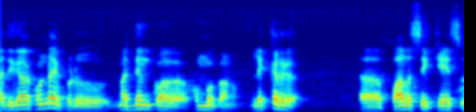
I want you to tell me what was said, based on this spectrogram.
అది కాకుండా ఇప్పుడు మద్యం కుంభకోణం లిక్కర్ పాలసీ కేసు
